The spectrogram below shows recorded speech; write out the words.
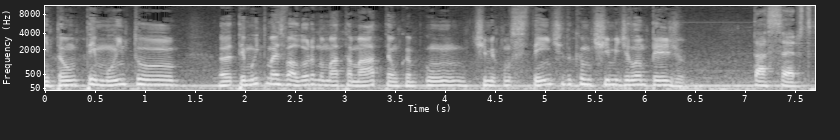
Então tem muito ah, tem muito mais valor no mata-mata, um, camp- um time consistente do que um time de lampejo. Tá certo.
